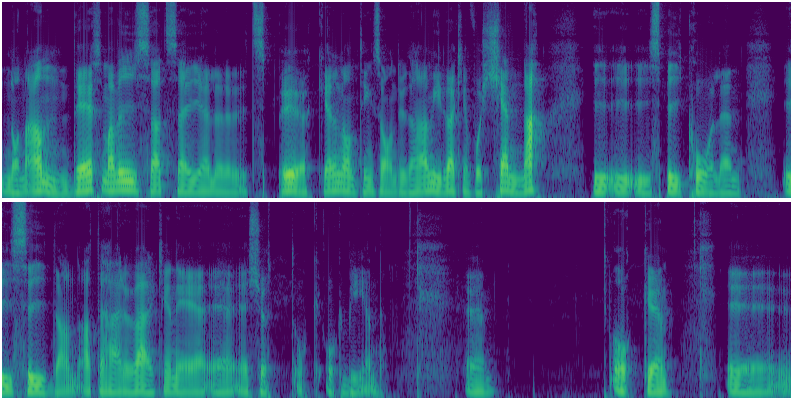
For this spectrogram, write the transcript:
någon ande som har visat sig eller ett spöke eller någonting sånt utan han vill verkligen få känna i, i, i spikhålen i sidan att det här verkligen är, är, är kött och, och ben. Eh, och eh, eh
